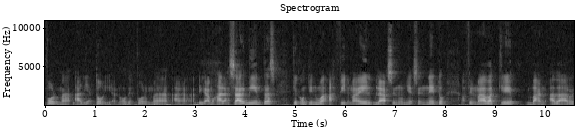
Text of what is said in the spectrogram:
forma aleatoria, ¿no? de forma, ah, digamos, al azar, mientras que continúa, afirma él, Blas Núñez en Neto, afirmaba que van a dar,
